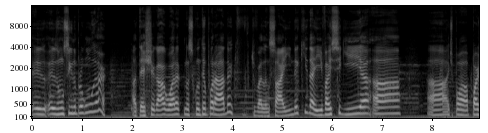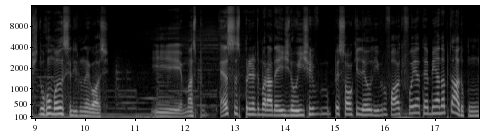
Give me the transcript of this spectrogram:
eles, eles vão seguindo para algum lugar. Até chegar agora na segunda temporada, que, vai lançar ainda, que daí vai seguir a, a, a, tipo, a parte do romance ali do negócio. E, mas essas primeira temporada aí de The Witcher, o pessoal que leu o livro fala que foi até bem adaptado, com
